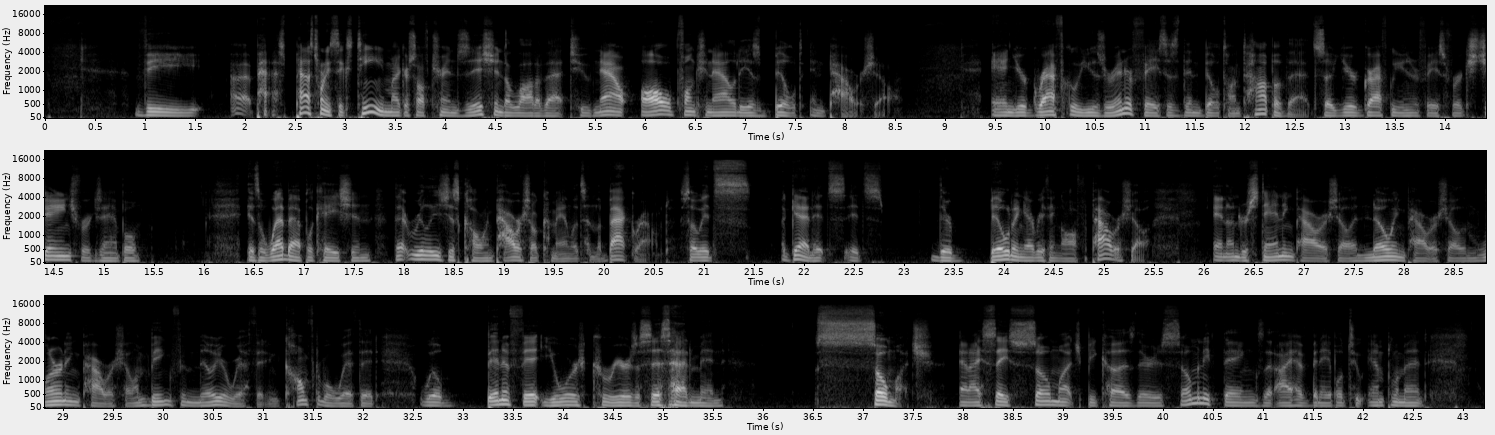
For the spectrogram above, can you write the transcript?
The uh, past past 2016, Microsoft transitioned a lot of that to now all functionality is built in PowerShell. And your graphical user interface is then built on top of that. So your graphical interface for Exchange, for example, is a web application that really is just calling PowerShell commandlets in the background. So it's again, it's it's they're building everything off of PowerShell and understanding PowerShell and knowing PowerShell and learning PowerShell and being familiar with it and comfortable with it will benefit your career as a sysadmin so much. And I say so much because there's so many things that I have been able to implement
